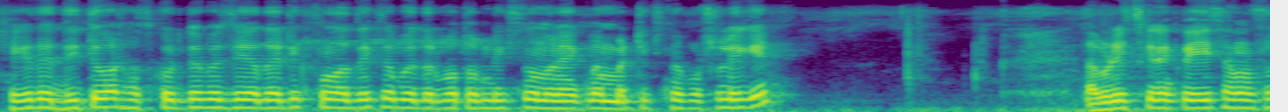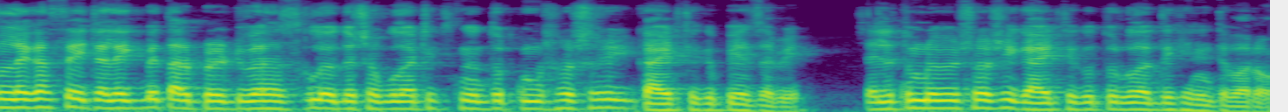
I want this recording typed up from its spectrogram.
সেক্ষেত্রে দ্বিতীয়বার সার্চ করতে হবে যে ঠিক তোমাদের দেখতে হবে প্রথম টিক্স মানে এক নম্বর টিক্সিনের প্রশ্ন লিখে তারপরে স্ক্রিনে একটা এই সামাসাল লেখা আছে, এটা লিখবে, তারপরে টিভি হাসগুলো ওদের সবগুলো টিক্স উত্তর তোমরা সরাসরি গাইড থেকে পেয়ে যাবে। চাইলে তোমরা সরাসরি গাইড থেকে উত্তরগুলো দেখে নিতে পারো।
